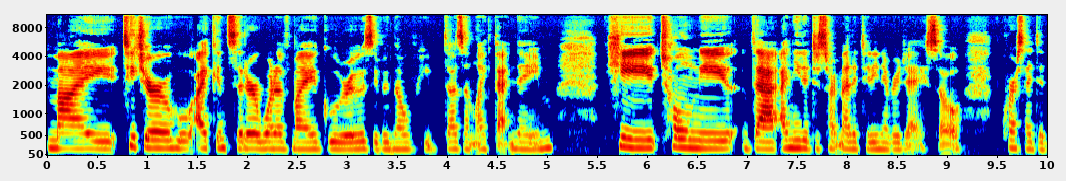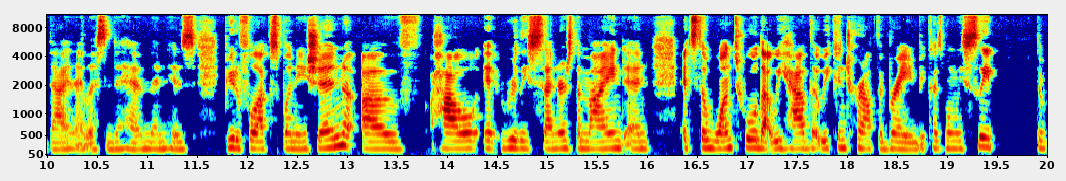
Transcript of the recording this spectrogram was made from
my teacher, who I consider one of my gurus, even though he doesn't like that name, he told me that I needed to start meditating every day. So, of course, I did that and I listened to him and his beautiful explanation of how it really centers the mind. And it's the one tool that we have that we can turn off the brain because when we sleep, the,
